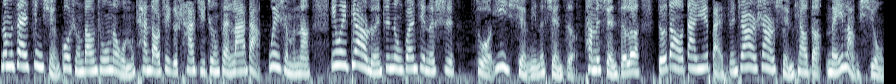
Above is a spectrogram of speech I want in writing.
那么在竞选过程当中呢，我们看到这个差距正在拉大。为什么呢？因为第二轮真正关键的是左翼选民的选择，他们选择了得到大约百分之二十二选票的梅朗雄。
